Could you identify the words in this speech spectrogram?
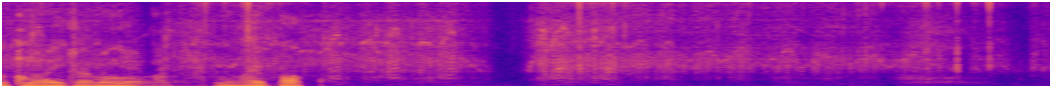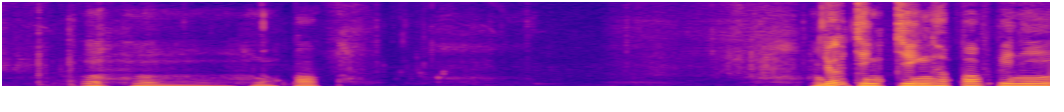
สุกน้อยอีกแล้วมั้งเนี่ยหรือว่าไอ้ป๊อกอื้อหือน้องป๊อก เยอะจริง ๆ ครับป๊อกปีนี้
